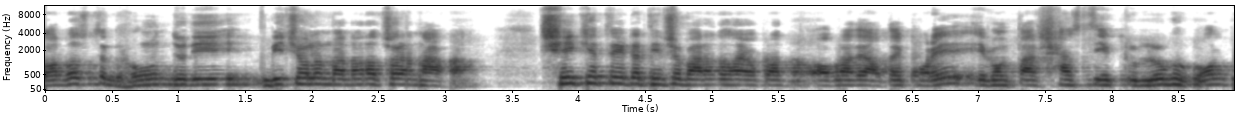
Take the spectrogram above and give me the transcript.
গর্ভস্থ ভ্রূণ যদি বিচলন বা নড়াচড়া না হয়, সেই ক্ষেত্রে এটা তিনশো বারো ধারায় অপরাধ, অপরাধের আওতায় পড়ে এবং তার শাস্তি একটু লঘু, অল্প।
